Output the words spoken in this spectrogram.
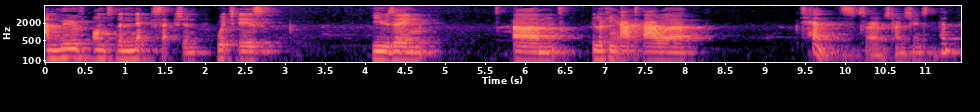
and move on to the next section, which is using um, looking at our tenths. Sorry, I'm just trying to change the pen.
